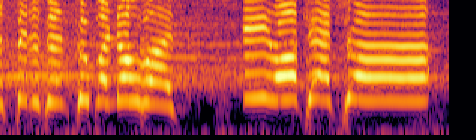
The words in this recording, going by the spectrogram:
Citizen Supernovas Steel Orchestra!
